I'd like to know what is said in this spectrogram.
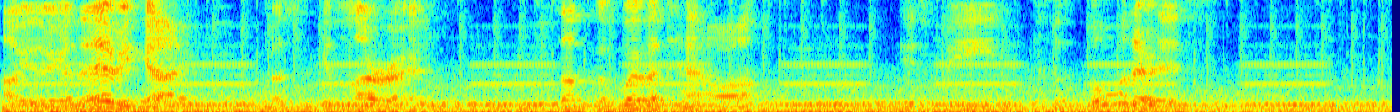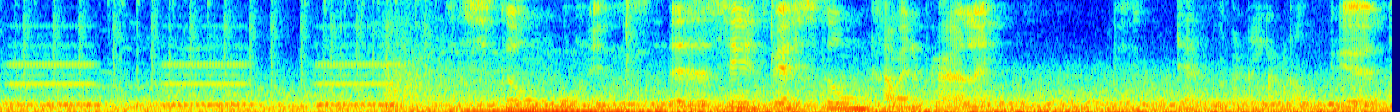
Oh, there we go. There we go. Plus we can lower it. It's the weather tower is being put. Oh, there it is. A storm warnings. There seems to be a storm coming apparently, which is definitely not good.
